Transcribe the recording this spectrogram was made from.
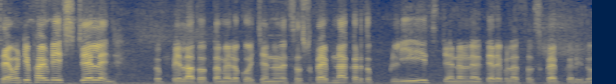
Seventy five days challenge તો પહેલાં તો તમે લોકો ચેનલને સબસ્ક્રાઈબ ના કરે તો પ્લીઝ ચેનલને અત્યારે પહેલાં સબસ્ક્રાઈબ કરી દો.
